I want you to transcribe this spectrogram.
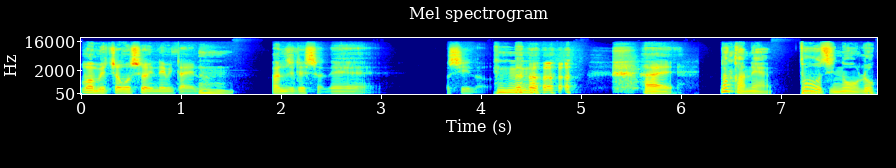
まあ、めっちゃ面白いねみたいうなん。感じでしたね。欲しいな。はい。なんかね当時のロッ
